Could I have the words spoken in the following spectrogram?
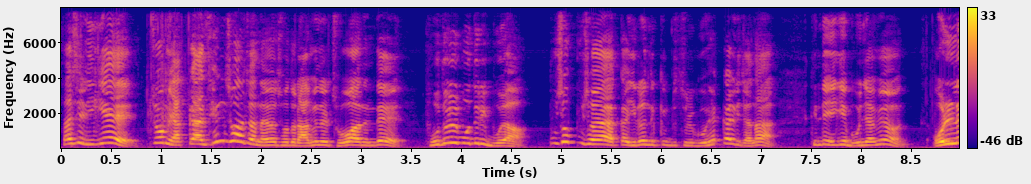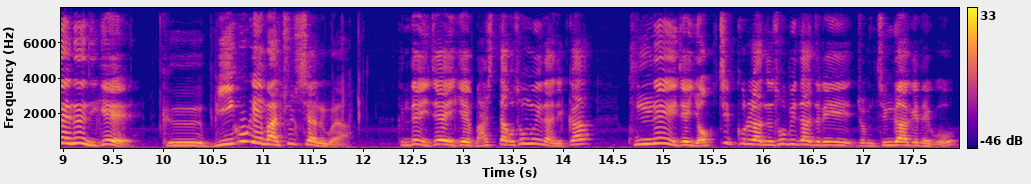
사실 이게 좀 약간 생소하잖아요. 저도 라면을 좋아하는데 보들보들이 뭐야? 부셔부셔야 약간 이런 느낌도 들고 헷갈리잖아. 근데 이게 뭐냐면 원래는 이게 그 미국에만 출시하는 거야 근데 이제 이게 맛있다고 소문이 나니까 국내에 이제 역직구를 하는 소비자들이 좀 증가하게 되고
